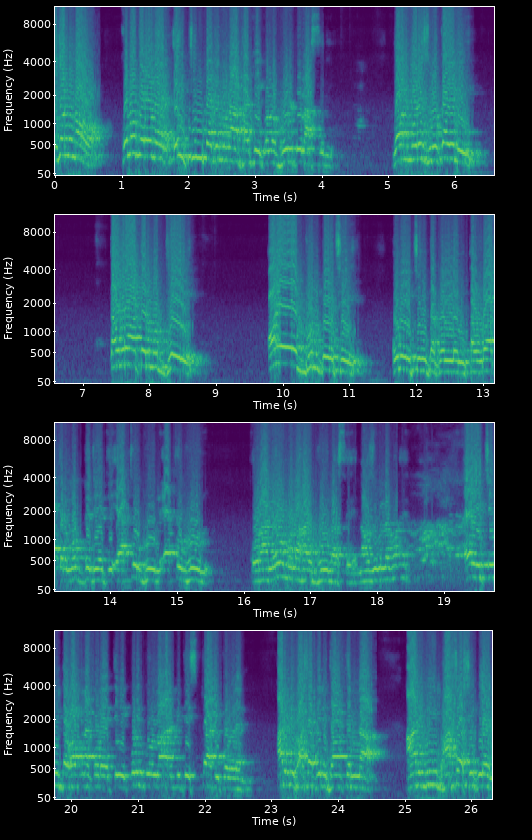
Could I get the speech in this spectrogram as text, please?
এজন্য কোন ধরনের এই চিন্তা যেন না থাকে, কোনো ভুল টুল আসেনি যেমন মরিস মোকাইলি তাওরাতের মধ্যে অনেক ভুল পেয়েছে উনি চিন্তা করলেন, তাওরাতের মধ্যে যেহেতু এত ভুল এত ভুল, কোরআনেও মনে হয় ভুল আছে। নজরুল্লাহ বলে এই চিন্তা ভাবনা করে তিনি পরিপূর্ণ আরবিতে স্টাডি করলেন। আরবি ভাষা তিনি জানতেন না। আরবি ভাষা শিখলেন।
